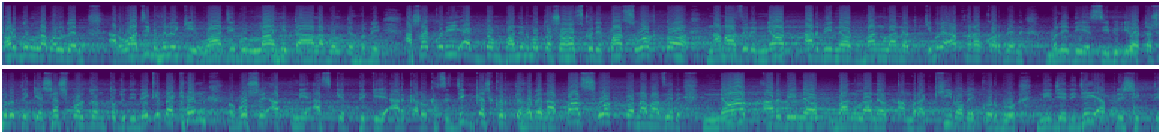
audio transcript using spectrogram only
ফরদুল্লাহ বলবেন, আর ওয়াজিব হলে কি? ওয়াজিবুল্লাহি তাআলা বলতে হবে। আশা করি একদম পানির মতো সহজ করে পাঁচ ওয়াক্ত নামাজের নিয়ত, আরবি নিয়ত, বাংলা নিয়ত কীভাবে আপনারা করবেন বলে দিয়েছি। ভিডিওটা শুরু থেকে শেষ পর্যন্ত যদি দেখে থাকেন, অবশ্যই আপনি আজকের থেকে আর কারও কাছে জিজ্ঞাসা করতে হবে না। পাঁচ ওয়াক্ত নামাজের নিয়ত আরবি নিয়ত বাংলা নিয়ত আমরা কীভাবে করব, নিজে নিজেই আপনি শিখতে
